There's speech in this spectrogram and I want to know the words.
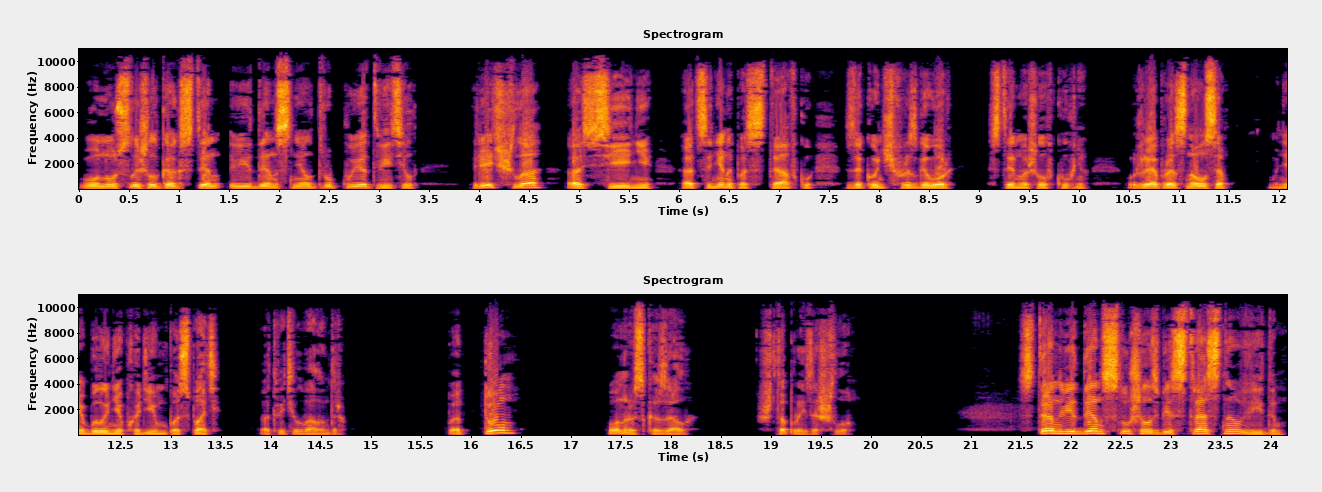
Он услышал, как Стэн Виден снял трубку и ответил. Речь шла о сене, о цене на поставку. Закончив разговор, Стэн вошел в кухню. — Уже проснулся. Мне было необходимо поспать, — ответил Валандер. Потом он рассказал, что произошло. Стэн Виден слушал с бесстрастным видом.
